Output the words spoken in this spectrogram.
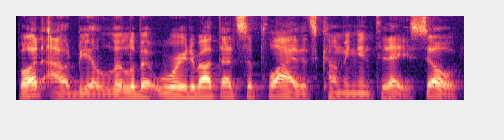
but I would be a little bit worried about that supply that's coming in today. So,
